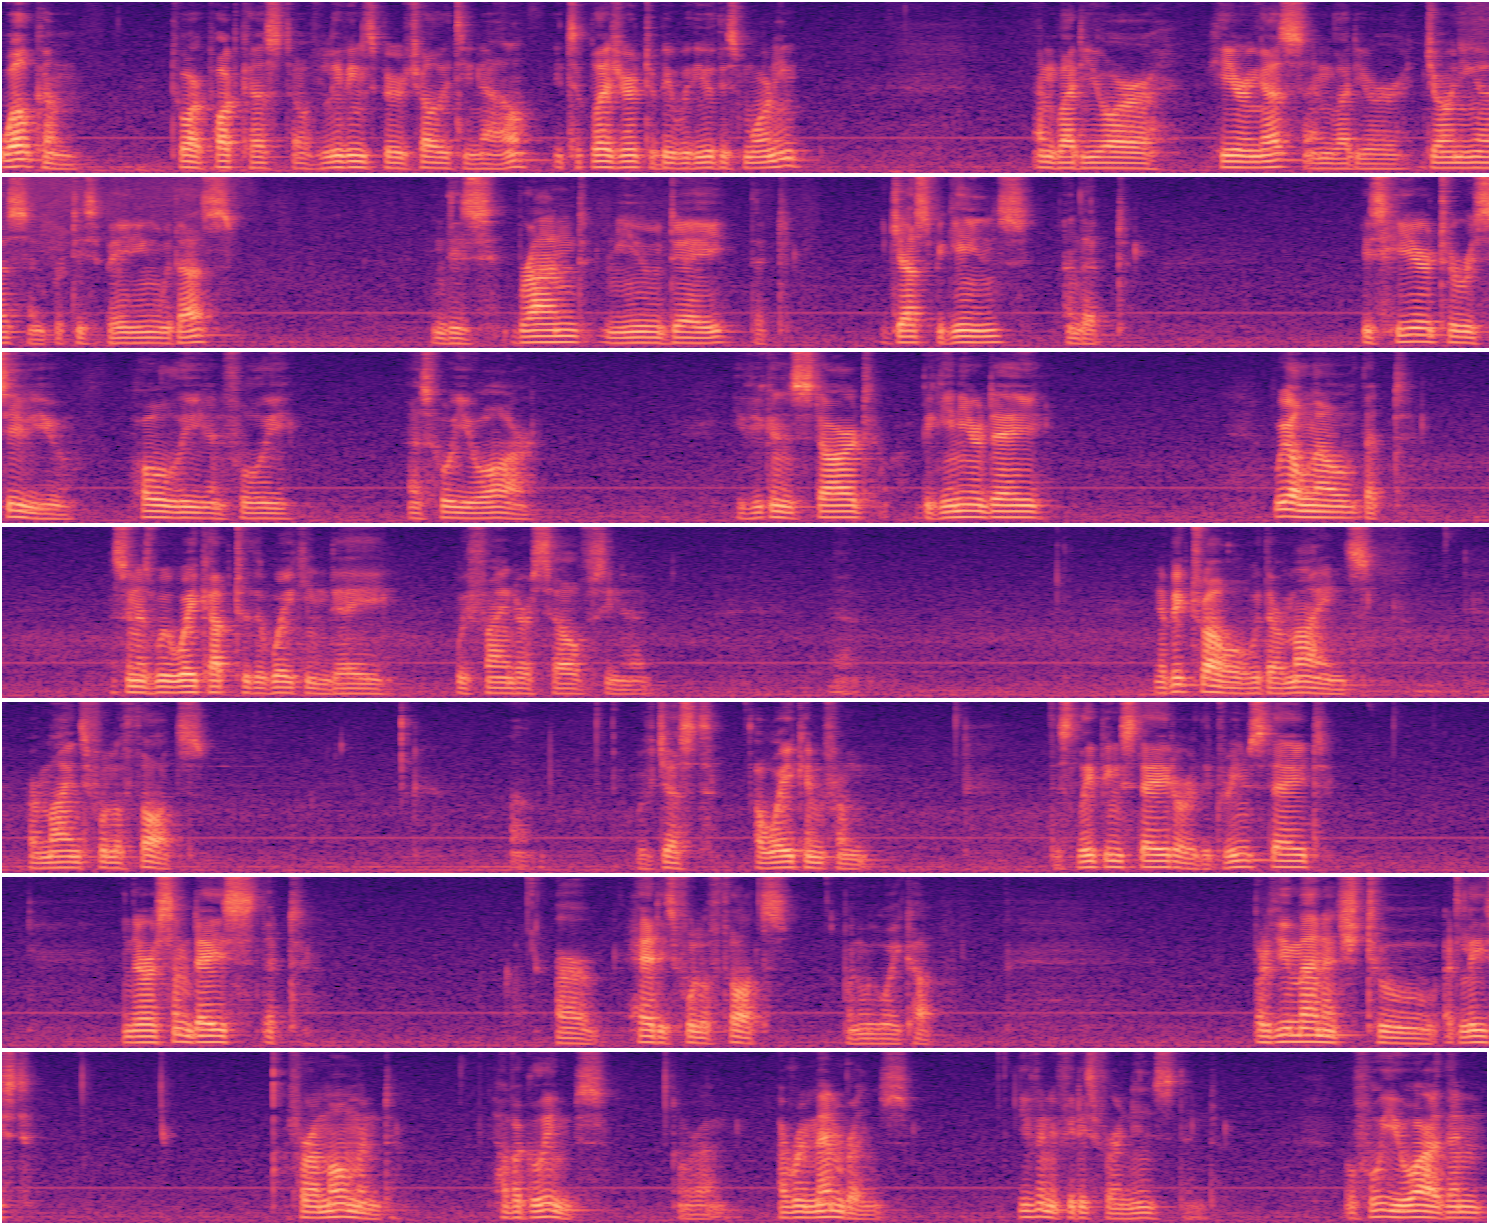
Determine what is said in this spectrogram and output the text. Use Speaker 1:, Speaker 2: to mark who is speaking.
Speaker 1: welcome to our podcast of Living Spirituality Now. It's a pleasure to be with you this morning. I'm glad you are hearing us. I'm glad you're joining us and participating with us in this brand new day that just begins and that is here to receive you wholly and fully as who you are. If you can start, begin your day, we all know that as soon as we wake up to the waking day, we find ourselves in a uh, in a big trouble with our minds, our minds full of thoughts. Um, we've just awakened from the sleeping state or the dream state. And there are some days that our head is full of thoughts when we wake up. But if you manage to at least for a moment have a glimpse or a, a remembrance, even if it is for an instant, of who you are, then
